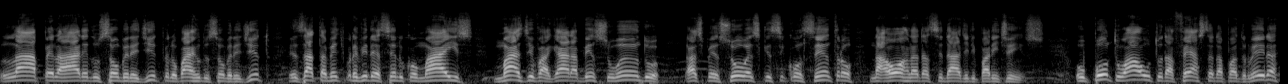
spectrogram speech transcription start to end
lá pela área do São Benedito, pelo bairro do São Benedito, exatamente para vir descendo com mais, mais devagar, abençoando as pessoas que se concentram na orla da cidade de Parintins. O ponto alto da festa da padroeira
